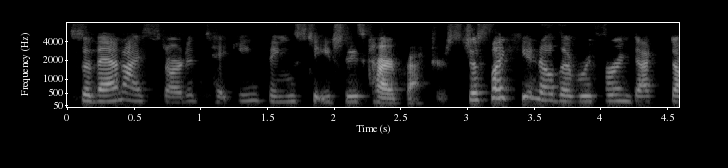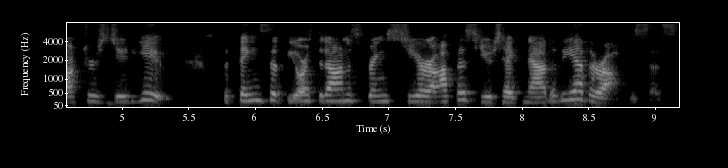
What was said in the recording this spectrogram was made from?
So then i started taking things to each of these chiropractors just like you know the referring doc- doctors do to you. The things that the orthodontist brings to your office you take now to the other offices.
